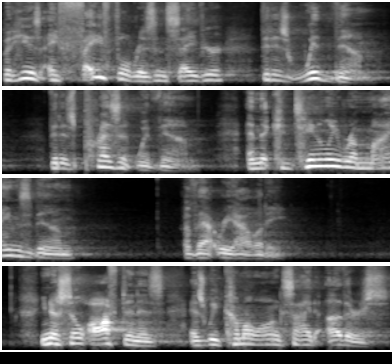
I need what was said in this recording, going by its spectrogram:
but he is a faithful risen Savior that is with them, that is present with them, and that continually reminds them of that reality. You know, so often as, as we come alongside others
